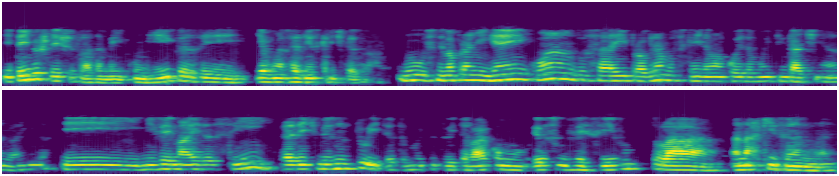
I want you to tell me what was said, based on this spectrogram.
E tem meus textos lá também, com dicas e, e algumas resenhas críticas lá. No Cinema para Ninguém, quando sair programas, que ainda é uma coisa muito engatinhando ainda. E me ver mais assim, presente mesmo no Twitter. Eu tô muito no Twitter lá, como eu subversivo. Tô lá anarquizando, né?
